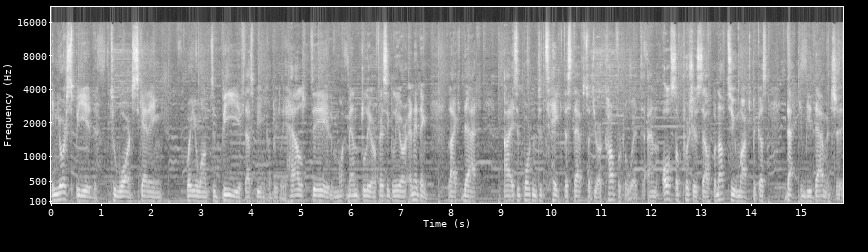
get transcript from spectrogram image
in your speed towards getting where you want to be, if that's being completely healthy, mentally or physically or anything like that. Uh, it's important to take the steps that you are comfortable with and also push yourself, but not too much because that can be damaging.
